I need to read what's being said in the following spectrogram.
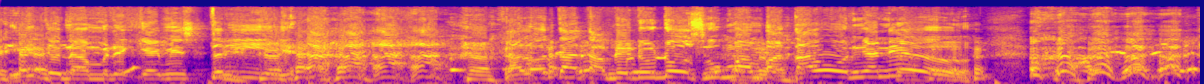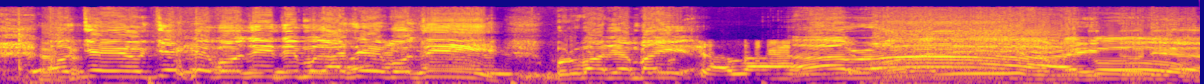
Itu nama dia chemistry. Kalau tak tak boleh duduk Serumah 4 tahun dengan dia. Okey okey Fauzi Terima kasih Fauzi Perubahan yang baik. InsyaAllah. Alright. Assalamualaikum. Itu dia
